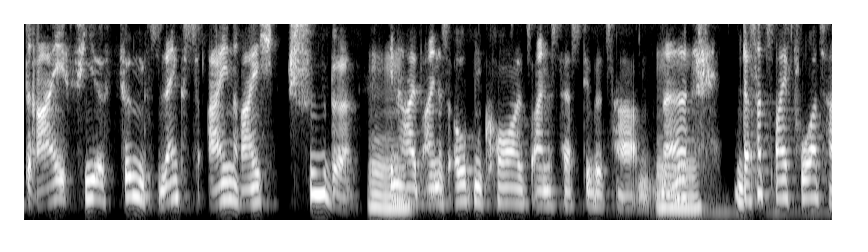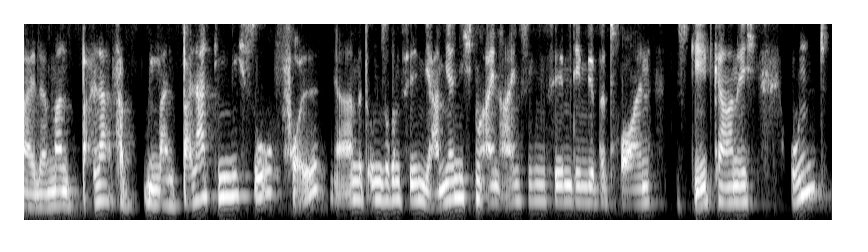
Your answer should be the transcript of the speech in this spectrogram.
drei, vier, fünf, sechs Einreichschübe mhm. innerhalb eines Open Calls eines Festivals haben. Mhm. Ne? das hat zwei Vorteile. Man ballert, man ballert die nicht so voll ja, mit unseren Filmen. Wir haben ja nicht nur einen einzigen Film, den wir betreuen. Das geht gar nicht. Und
